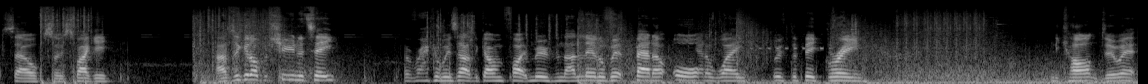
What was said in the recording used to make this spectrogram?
self. So Swaggy has a good opportunity. But Ragga wins out the gunfight, moving that a little bit better, or get away with the big green. And he can't do it.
